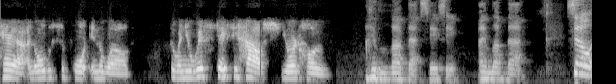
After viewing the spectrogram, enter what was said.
care and all the support in the world. So when you're with Stacey House, you're at home. I love that, Stacey. I love that. So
